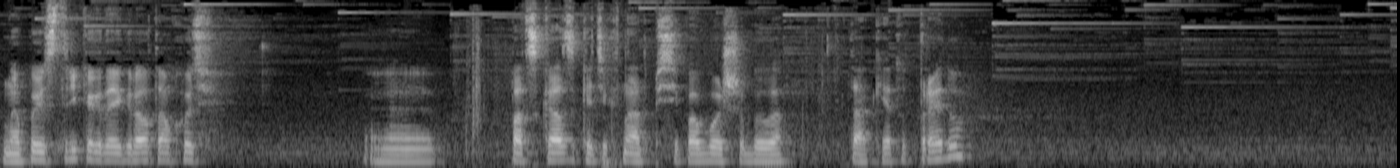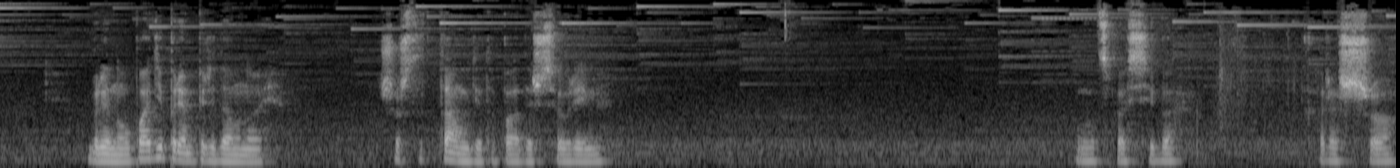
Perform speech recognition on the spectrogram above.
На PS3, когда играл, там хоть э, подсказок этих надписей побольше было. Так, я тут пройду. Блин, ну упади прямо передо мной. Что ж ты там где-то падаешь все время? Вот, спасибо. Хорошо.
